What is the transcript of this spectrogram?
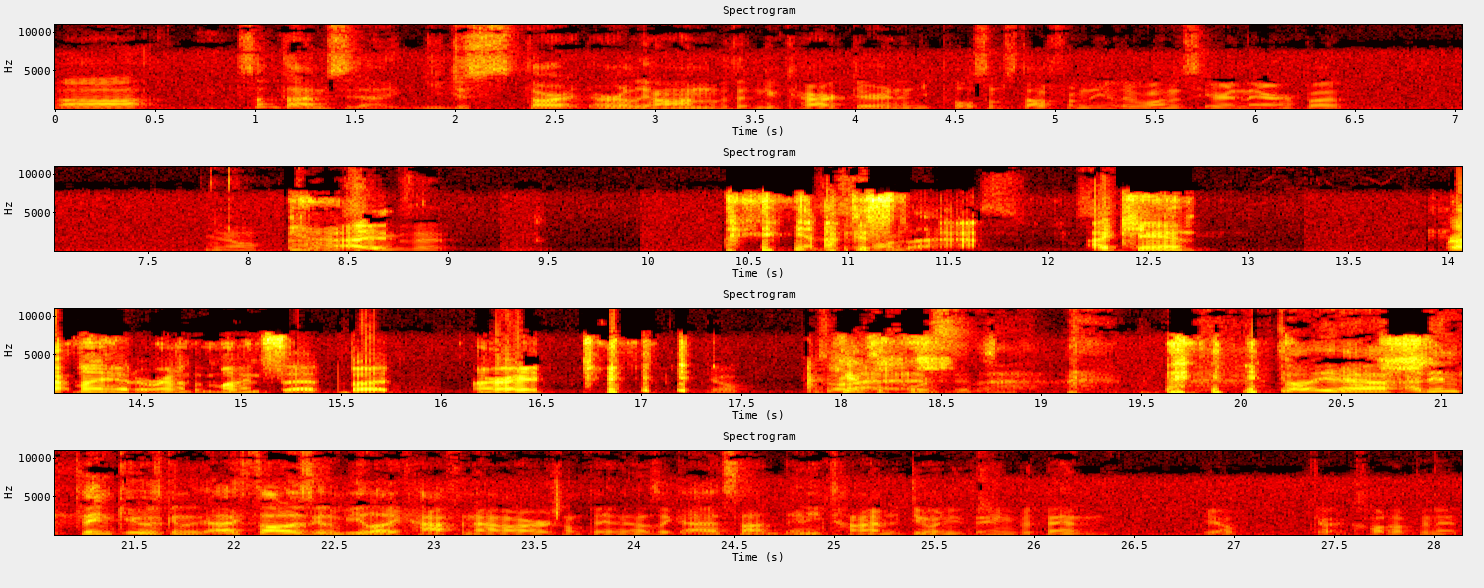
Uh, sometimes uh, you just start early on with a new character, and then you pull some stuff from the other ones here and there. But you know, it's one of Yeah, I- things that I just, uh, I can't wrap my head around the mindset, but all right. Yep. I can't support this. so yeah, I didn't think it was gonna. I thought it was gonna be like half an hour or something, and I was like, ah, it's not any time to do anything. But then, yep, got caught up in it.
